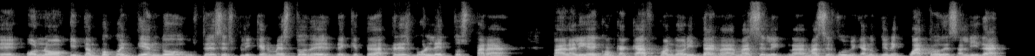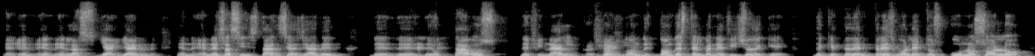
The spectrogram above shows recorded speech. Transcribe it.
eh, o no. Y tampoco entiendo, ustedes explíquenme esto de, que te da tres boletos para, para la Liga de CONCACAF, cuando ahorita nada más el, nada más el fútbol mexicano tiene cuatro de salida en, las, ya, ya en, esas instancias ya de, de, octavos de final. ¿Dónde, ¿Dónde, está el beneficio de que, de que te den tres boletos? Uno solo,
